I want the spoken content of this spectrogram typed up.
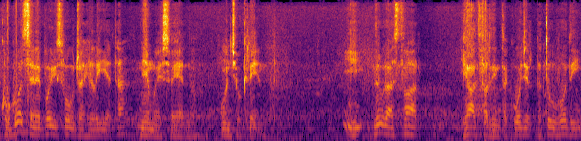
kogod se ne boji svog džahilijeta, njemu je svejedno. on će okrenuti. I druga stvar, ja tvrdim također da to vodi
